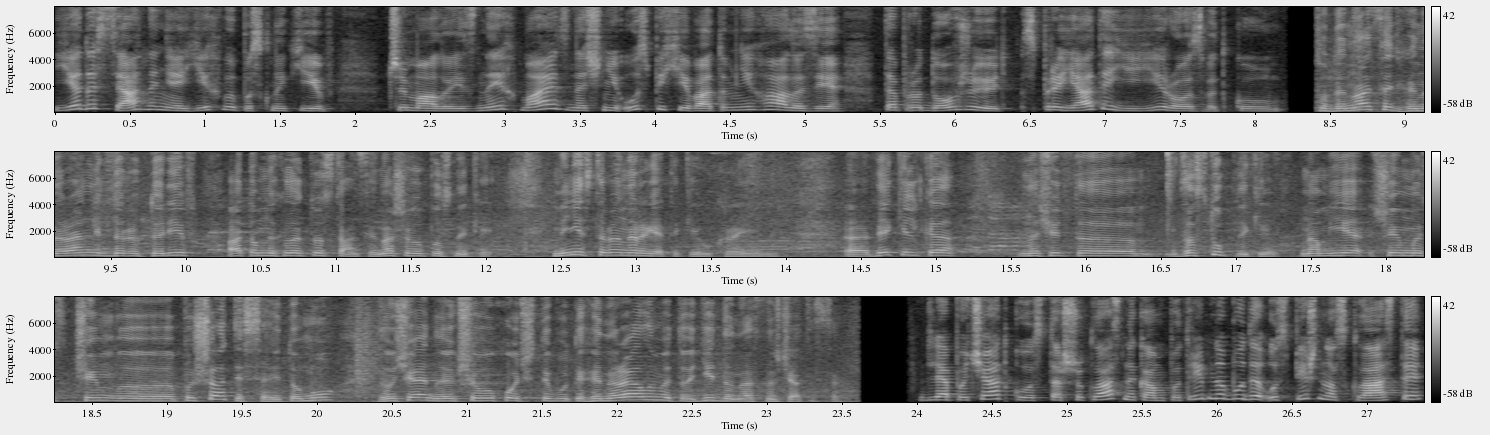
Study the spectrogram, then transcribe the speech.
є досягнення їх випускників. Чимало із них мають значні успіхи в атомній галузі та продовжують сприяти її розвитку. 11 генеральних директорів атомних електростанцій, наші випускники, міністр енергетики України, е, декілька значить, е, заступників. Нам є чимось чим е, пишатися, і тому, звичайно, якщо ви хочете бути генералами, то йдіть до нас навчатися. Для початку старшокласникам потрібно буде успішно скласти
